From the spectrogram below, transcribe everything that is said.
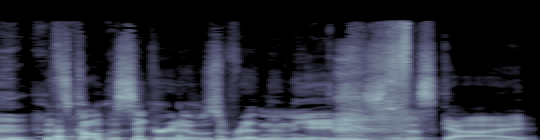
it's called The Secret. It was written in the 80s. This guy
